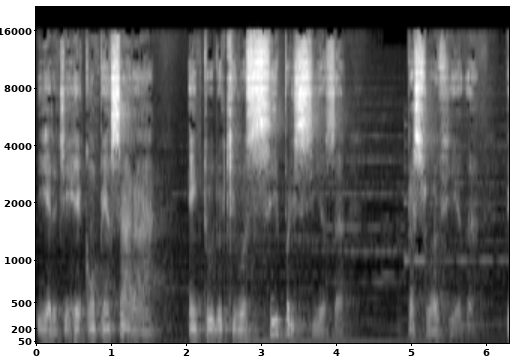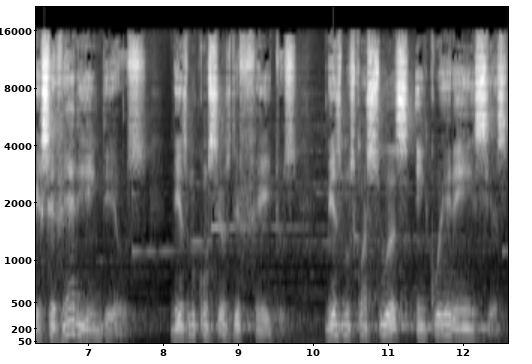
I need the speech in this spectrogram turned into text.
e Ele te recompensará em tudo que você precisa para sua vida. Persevere em Deus, mesmo com seus defeitos mesmo com as suas incoerências,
